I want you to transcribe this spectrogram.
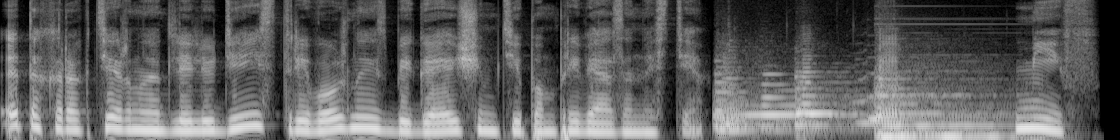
Это характерно для людей с тревожно избегающим типом привязанности. Миф.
